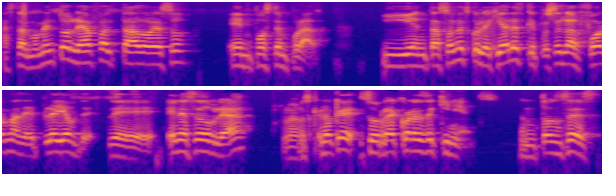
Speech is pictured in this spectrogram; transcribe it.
Hasta el momento le ha faltado eso en postemporada. Y en tazones colegiales, que pues es la forma de playoff de, de NCAA, pues creo que su récord es de 500. Entonces,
